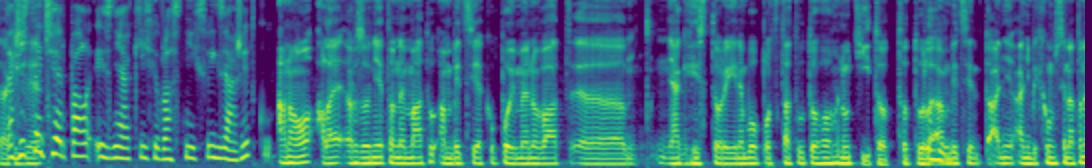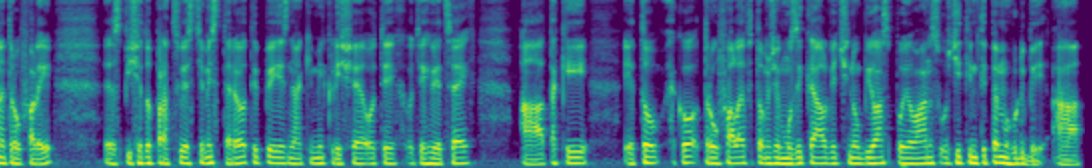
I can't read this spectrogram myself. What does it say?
takže... Takže jste čerpal i z nějakých vlastních svých zážitků? Ano, ale rozhodně to nemá tu ambici jako pojmenovat e, nějak historii nebo podstatu toho hnutí. To, to tuhle mm. ambici, to ani, ani bychom si na to netroufali. Eh, spíše to pracuje s těmi stereotypy, s nějakými kliše o těch, o těch věcech a taky je to jako troufale v tom, že muzikál většinou bývá spojován s určitým typem hudby a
